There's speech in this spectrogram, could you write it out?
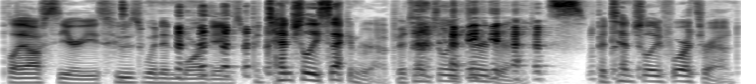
playoff series, who's winning more games? potentially second round, potentially third yes. round, potentially fourth round.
